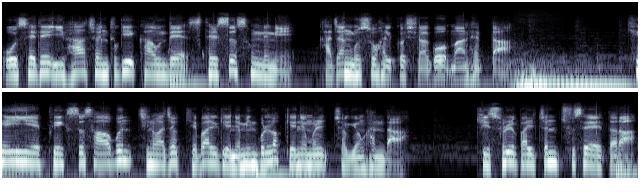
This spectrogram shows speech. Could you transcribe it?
5세대 이하 전투기 가운데 스텔스 성능이 가장 우수할 것이라고 말했다. KFX 사업은 진화적 개발 개념인 블럭 개념을 적용한다. 기술 발전 추세에 따라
